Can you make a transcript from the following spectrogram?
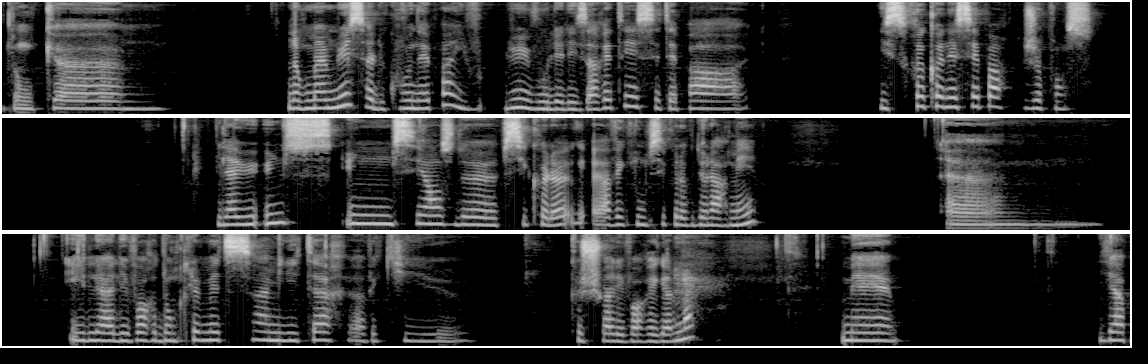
Donc, euh, donc même lui, ça lui convenait pas. lui, il voulait les arrêter. C'était pas, il se reconnaissait pas, je pense. Il a eu une, une séance de psychologue avec une psychologue de l'armée. Euh, il est allé voir donc le médecin militaire avec qui euh, que je suis allée voir également. Mais il y a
